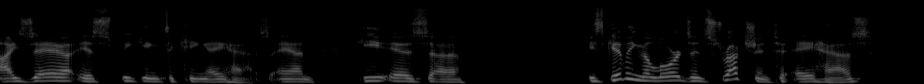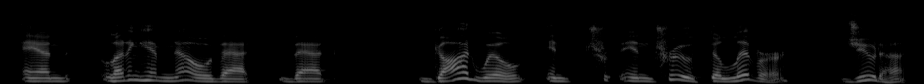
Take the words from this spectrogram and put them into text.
Isaiah is speaking to King Ahaz, and he is uh, he's giving the Lord's instruction to Ahaz and letting him know that that God will in tr- in truth deliver Judah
